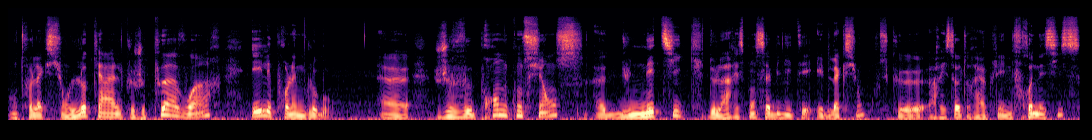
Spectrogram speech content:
entre l'action locale que je peux avoir et les problèmes globaux. Euh, je veux prendre conscience euh, d'une éthique de la responsabilité et de l'action, ce que Aristote aurait appelé une phronésis.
